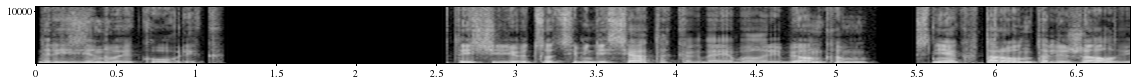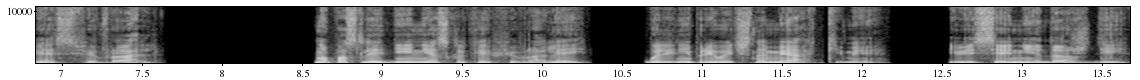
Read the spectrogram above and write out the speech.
на резиновый коврик. В 1970-х, когда я был ребенком, Снег в Торонто лежал весь февраль. Но последние несколько февралей были непривычно мягкими, и весенние дожди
